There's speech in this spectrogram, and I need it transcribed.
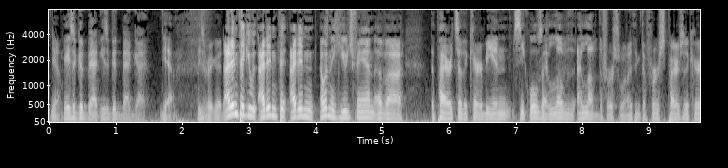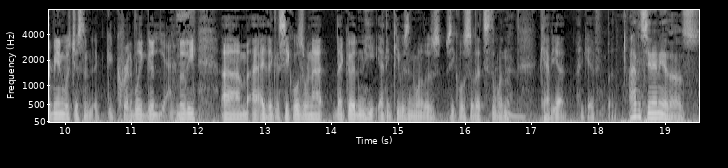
Yeah, He's a good bad. He's a good bad guy. yeah, he's very good. I didn't think it was. I didn't. Th- I didn't. I wasn't a huge fan of uh, the Pirates of the Caribbean sequels. I love. I love the first one. I think the first Pirates of the Caribbean was just an incredibly good Yes. movie. Um, I, I think the sequels were not that good, and he. I think he was in one of those sequels. So that's the one caveat I give. But I haven't seen any of those.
